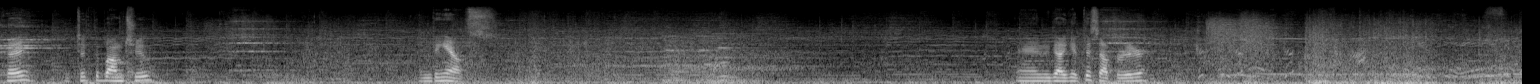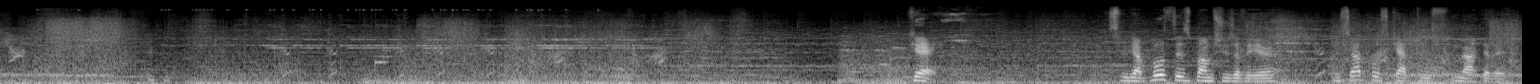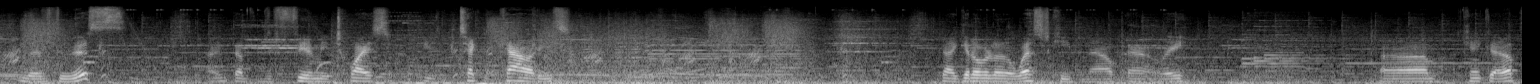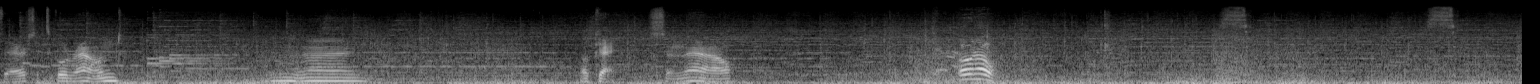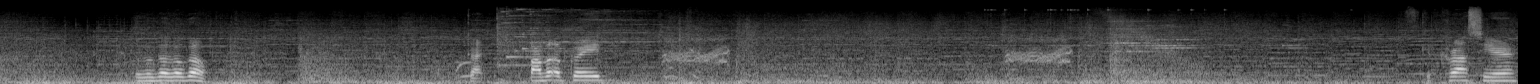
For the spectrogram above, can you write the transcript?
Okay, we took the bomb Bombchu. Anything else? And we gotta get this operator. Okay. So we got both these Bombchus over here. This outpost captain's not gonna live through this. I think that defeated me twice. These technicalities. Gotta get over to the West Keep now, apparently. Um, I can't get up there, so have to go around. Mm, Okay, so now... Oh no! Go, go, go, go, go. Got Bomba upgrade. Get across here.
